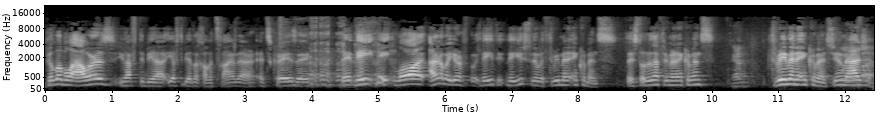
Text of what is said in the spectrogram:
billable hours, you have to be a, you have to be a Chofetz Chaim there. It's crazy. they, they, they, law. I don't know about your. They, they used to do with three minute increments. They still do that three minute increments. Yeah. Three minute increments. You imagine.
